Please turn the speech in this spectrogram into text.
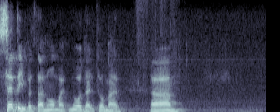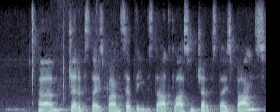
17. noma- nodaļa, tomēr um, um, 14. pants, 17. atklāsme, 14. pants.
